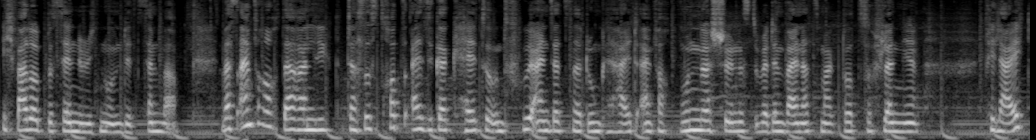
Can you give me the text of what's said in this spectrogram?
Ich war dort bisher nämlich nur im Dezember. Was einfach auch daran liegt, dass es trotz eisiger Kälte und früh einsetzender Dunkelheit einfach wunderschön ist, über den Weihnachtsmarkt dort zu flanieren. Vielleicht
